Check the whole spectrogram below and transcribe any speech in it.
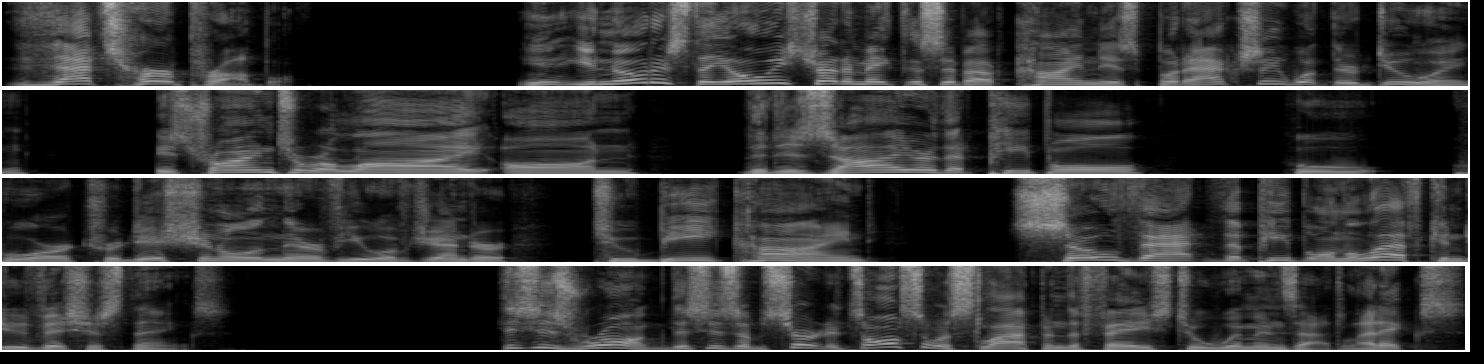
that's her problem. You, you notice they always try to make this about kindness, but actually what they're doing is trying to rely on the desire that people who who are traditional in their view of gender to be kind so that the people on the left can do vicious things. This is wrong. This is absurd. It's also a slap in the face to women's athletics.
